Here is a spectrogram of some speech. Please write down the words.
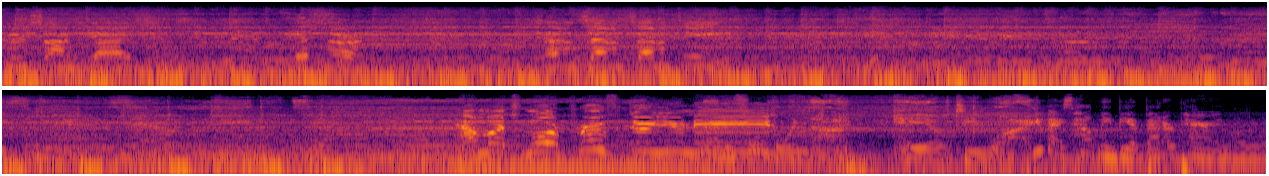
Two sons, guys. Yes, sir. Seven, seven, seventeen. Much more proof do you need? 94.9 KLTY. You guys help me be a better parent.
